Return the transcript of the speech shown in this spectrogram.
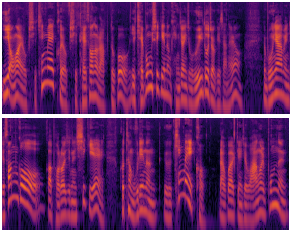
이 영화 역시 킹메이커 역시 대선을 앞두고 이 개봉 시기는 굉장히 좀 의도적이잖아요. 뭐냐면 이제 선거가 벌어지는 시기에 그렇다면 우리는 그 킹메이커 라고 할 때 이제 왕을 뽑는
